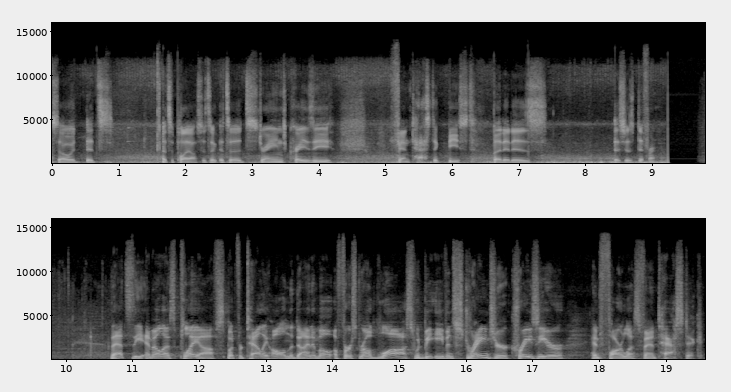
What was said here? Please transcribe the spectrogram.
So it, it's it's a playoffs. It's a it's a strange, crazy, fantastic beast, but it is it's just different. That's the MLS playoffs, but for Tally Hall and the Dynamo, a first round loss would be even stranger, crazier, and far less fantastic.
